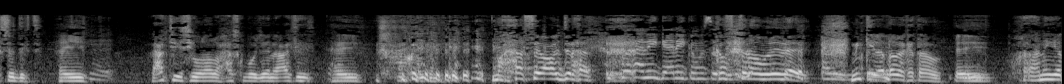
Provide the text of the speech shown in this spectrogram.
ka soo degtay. Hay lacagtiisii walaal waxaa isku boojeenaa lacagtiis hay maase waxu jiraan? Aniga gaariga kama soo kaftana malinay ninkii la dhabe ka taabo aniga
